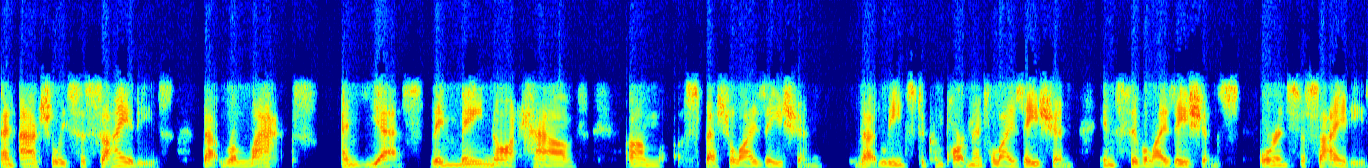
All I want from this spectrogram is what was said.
And actually, societies that relax, and yes, they may not have um, specialization that leads to compartmentalization in civilizations or in societies,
